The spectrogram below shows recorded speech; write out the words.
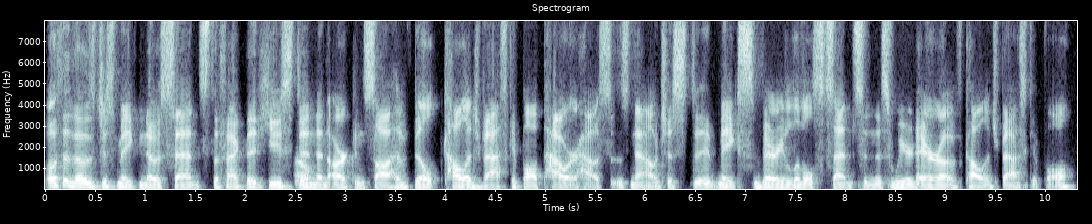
Both of those just make no sense. The fact that Houston oh. and Arkansas have built college basketball powerhouses now just it makes very little sense in this weird era of college basketball.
